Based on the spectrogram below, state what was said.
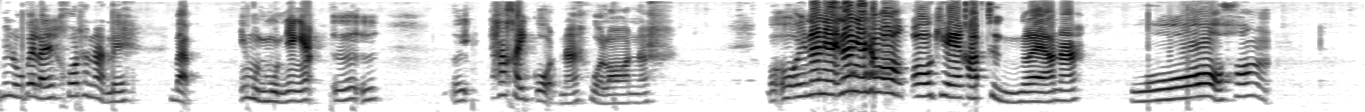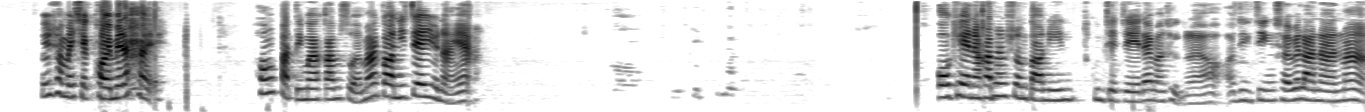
ไม่รู้เป็นไรโคตรถนัดเลย แบบไอ้หมุนหมุนอย่างเงี้ยเออเออเอ้ยถ้าใครกดนะ หัวร้อนนะโอ้ยนั่นไงนั่นไงทางออกโอเคครับถึงแล้วนะโอ้ห้อง เฮ้ยทำไมเช็คพอยต์ไม่ได้ห้องประติมากรรมสวยมากตอนนี้เจอยู่ไหนอะโอเคนะครับท่านผู้ชมตอนนี้คุณเจเจได้มาถึงแล้วเอาจริง ๆ ใช้เวลานานมาก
